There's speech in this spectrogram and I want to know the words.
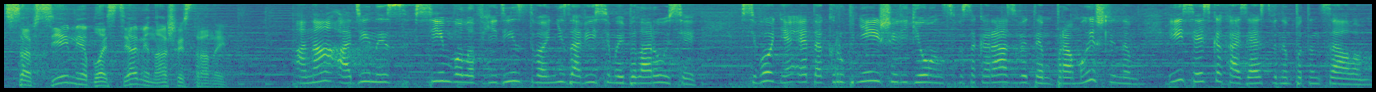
со всеми областями нашей страны. Она один из символов единства независимой Беларуси. Сегодня это крупнейший регион с высокоразвитым промышленным и сельскохозяйственным потенциалом.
